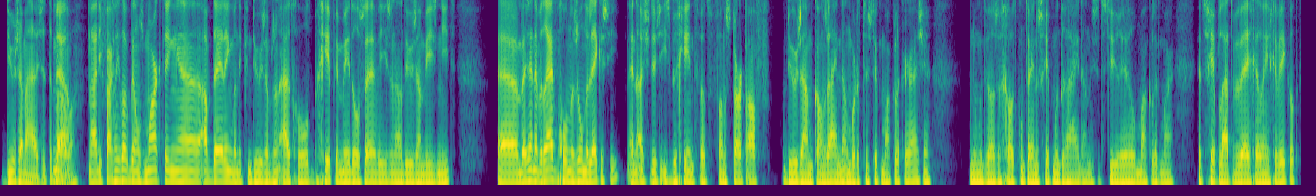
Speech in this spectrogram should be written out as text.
duurzame huizen te bouwen? Ja, nou, die vraag ligt ook bij ons marketingafdeling. want ik vind duurzaam zo'n uitgehold begrip inmiddels. Hè. Wie is er nou duurzaam, wie is niet? Eh, wij zijn een bedrijf begonnen zonder legacy. En als je dus iets begint wat van start af duurzaam kan zijn, dan wordt het een stuk makkelijker. Als je, we noemen het wel eens een groot containerschip moet draaien, dan is het sturen heel makkelijk. Maar het schip laten bewegen heel ingewikkeld.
